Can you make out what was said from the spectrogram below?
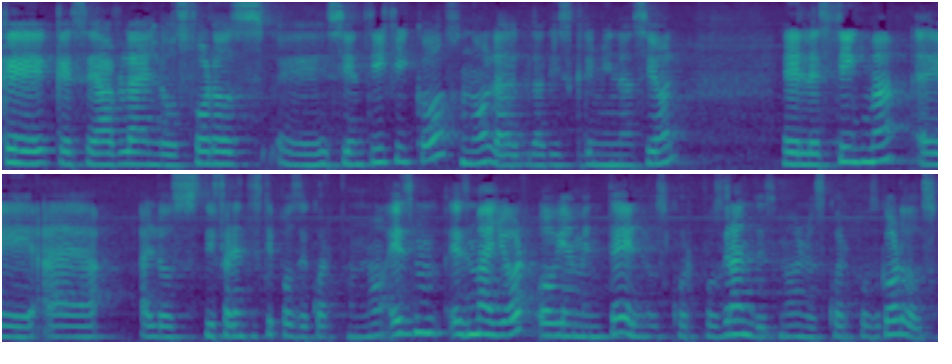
que, que se habla en los foros eh, científicos, ¿no? La, la discriminación el estigma eh, a, los diferentes tipos de cuerpo, ¿no? Es, es, mayor, obviamente, en los cuerpos grandes, ¿no? En los cuerpos gordos.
